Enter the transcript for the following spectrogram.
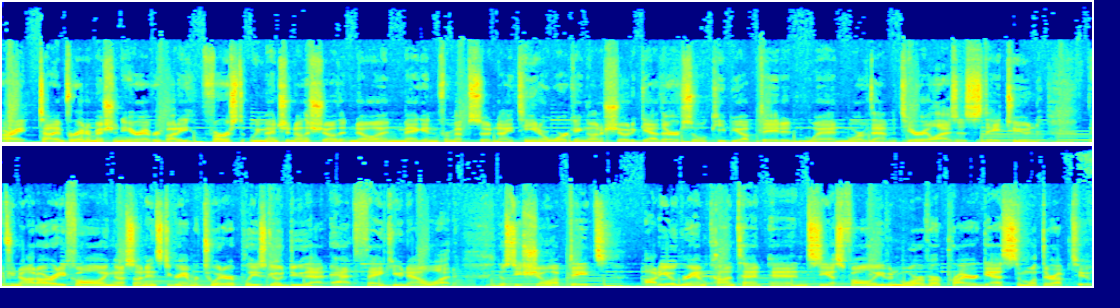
All right, time for intermission here, everybody. First, we mentioned on the show that Noah and Megan from episode 19 are working on a show together, so we'll keep you updated when more of that materializes. Stay tuned. If you're not already following us on Instagram or Twitter, please go do that at Thank You Now What. You'll see show updates, audiogram content, and see us follow even more of our prior guests and what they're up to.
